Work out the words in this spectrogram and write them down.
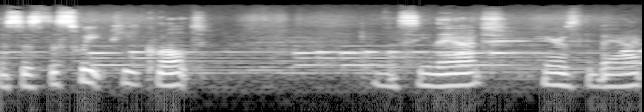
This is the Sweet Pea quilt. You can see that. Here's the back.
